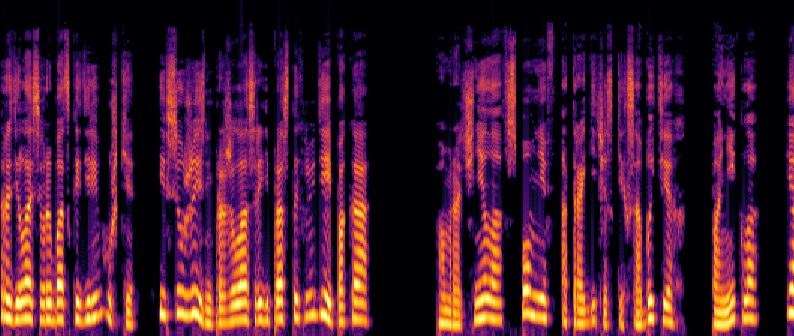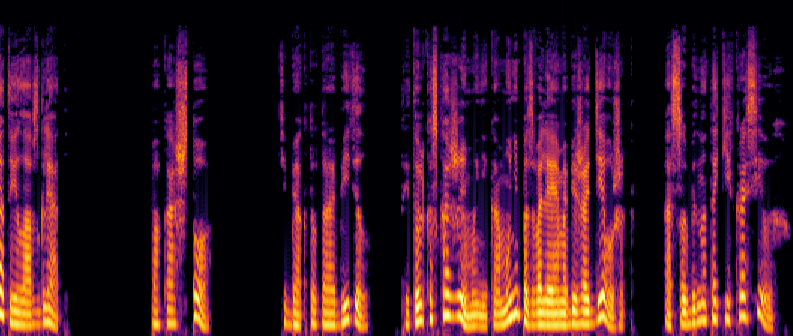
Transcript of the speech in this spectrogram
родилась в рыбацкой деревушке и всю жизнь прожила среди простых людей, пока... Помрачнела, вспомнив о трагических событиях, поникла и отвела взгляд. «Пока что? Тебя кто-то обидел? Ты только скажи, мы никому не позволяем обижать девушек, особенно таких красивых».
